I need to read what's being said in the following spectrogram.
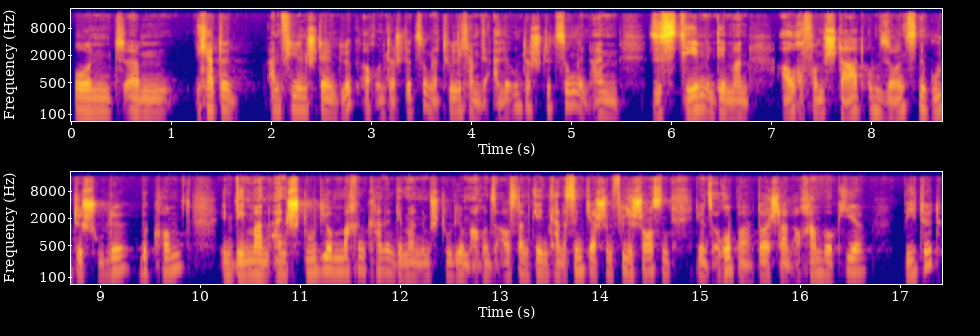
Und ähm, ich hatte an vielen Stellen Glück, auch Unterstützung. Natürlich haben wir alle Unterstützung in einem System, in dem man auch vom Staat umsonst eine gute Schule bekommt, in dem man ein Studium machen kann, in dem man im Studium auch ins Ausland gehen kann. Das sind ja schon viele Chancen, die uns Europa, Deutschland, auch Hamburg hier bietet.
